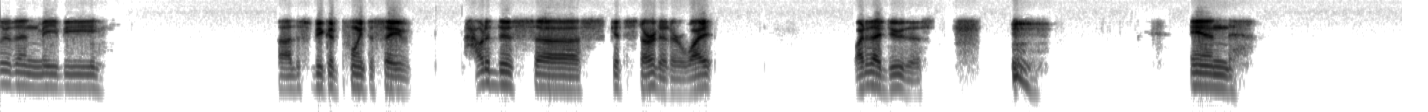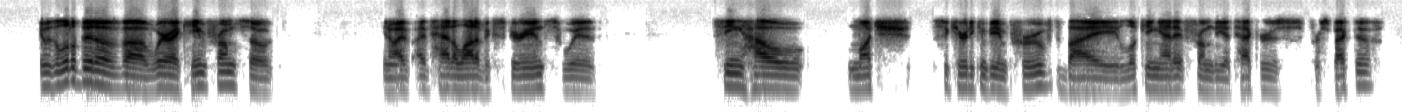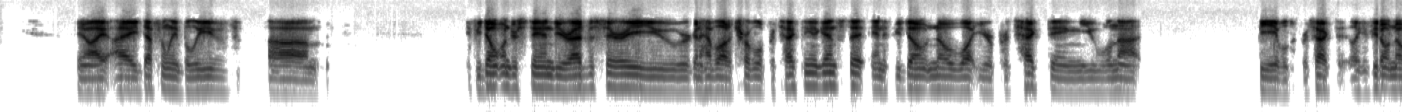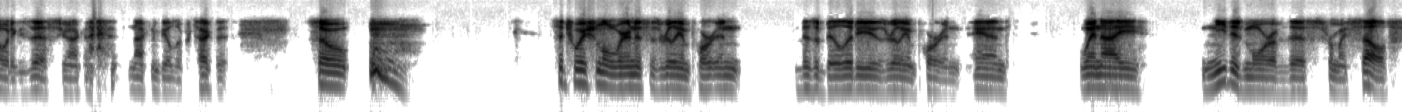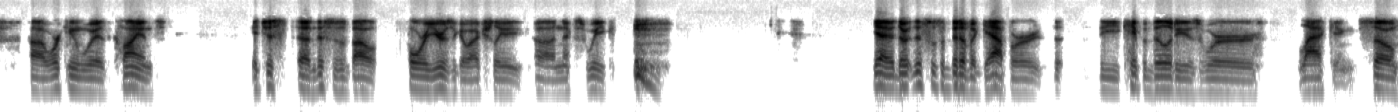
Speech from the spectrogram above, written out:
other than maybe uh, this would be a good point to say, how did this uh, get started, or why why did I do this? and it was a little bit of uh, where I came from. So, you know, I've I've had a lot of experience with seeing how much security can be improved by looking at it from the attacker's perspective. You know, I, I definitely believe um, if you don't understand your adversary, you are going to have a lot of trouble protecting against it. And if you don't know what you're protecting, you will not be able to protect it. Like if you don't know it exists, you're not going to not going to be able to protect it. So situational awareness is really important. Visibility is really important. And when I needed more of this for myself, uh, working with clients, it just, uh, this is about four years ago, actually, uh, next week. yeah, there, this was a bit of a gap where the, the capabilities were lacking. So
